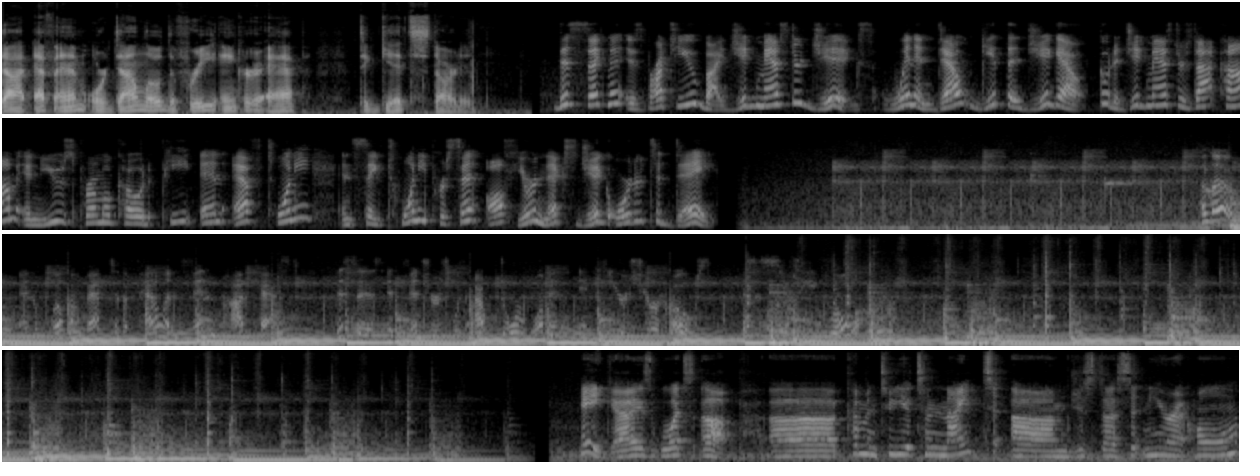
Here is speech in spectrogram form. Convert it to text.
anchor.fm or download the free Anchor app to get started. This segment is brought to you by Jigmaster Jigs. When in doubt, get the jig out. Go to jigmasters.com and use promo code PNF20 and save 20% off your next jig order today. Hello, and welcome back to the Paddle and Fin podcast. This is Adventures with Outdoor Woman, and here's your host, Mrs. Susie Roloff. Hey guys, what's up? Uh, coming to you tonight. Um, just uh, sitting here at home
